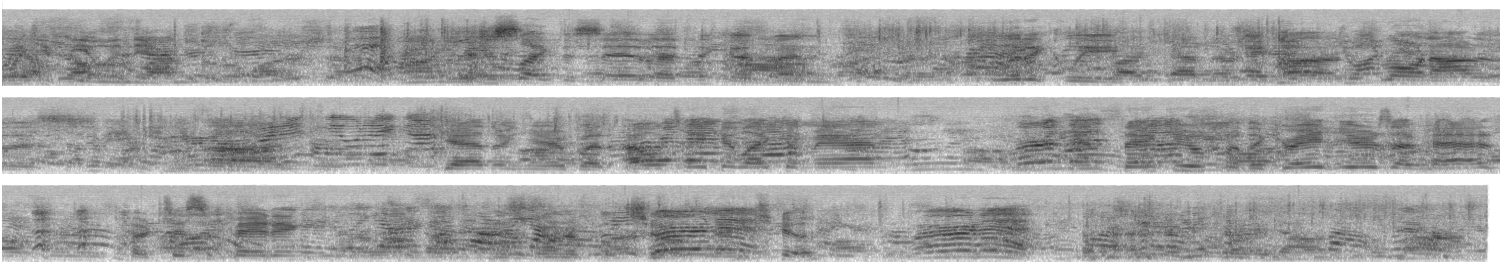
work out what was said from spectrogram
would you feel in there? I just like to say that I think I've been politically uh, thrown out of this uh, gathering here, but I will take it like a man. And thank you for the great years I've had participating in this wonderful show. Thank you. Burn it!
